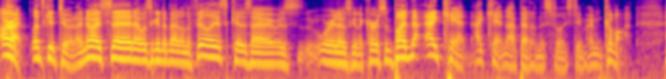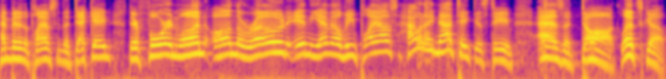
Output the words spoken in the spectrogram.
All right, let's get to it. I know I said I wasn't going to bet on the Phillies because I was worried I was going to curse them, but I can't. I can't not bet on this Phillies team. I mean, come on. Haven't been in the playoffs in the decade. They're four and one on the road in the MLB playoffs. How would I not take this team as a dog? Let's go.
